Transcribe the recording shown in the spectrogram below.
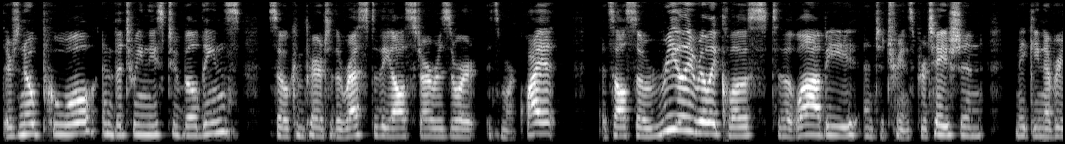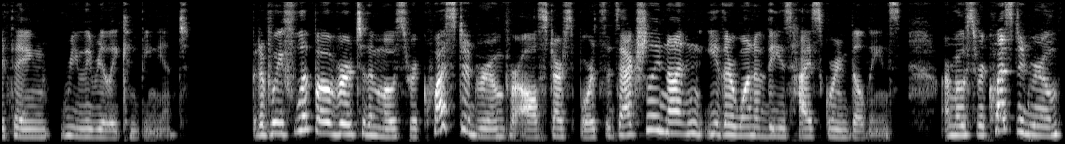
There's no pool in between these two buildings, so compared to the rest of the All Star Resort, it's more quiet. It's also really, really close to the lobby and to transportation, making everything really, really convenient. But if we flip over to the most requested room for All Star Sports, it's actually not in either one of these high scoring buildings. Our most requested room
